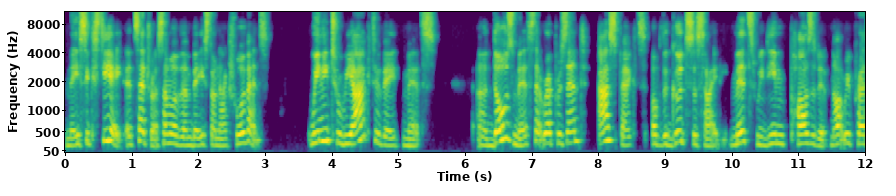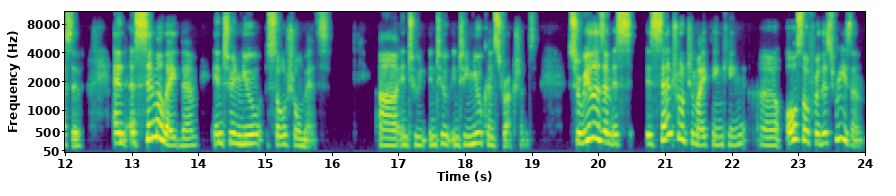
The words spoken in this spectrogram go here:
May 68, etc., some of them based on actual events. We need to reactivate myths uh, those myths that represent aspects of the good society, myths we deem positive, not repressive, and assimilate them into new social myths, uh, into, into, into new constructions. Surrealism is, is central to my thinking uh, also for this reason.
